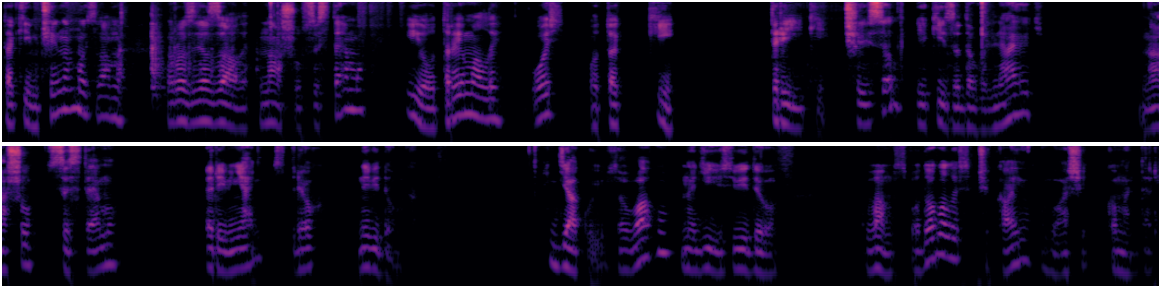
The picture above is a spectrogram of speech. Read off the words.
таким чином ми з вами розв'язали нашу систему і отримали ось отакі трійки чисел, які задовольняють нашу систему рівнянь з трьох невідомих. Дякую за увагу. Надіюсь, відео вам сподобалось. Чекаю ваші коментарі.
